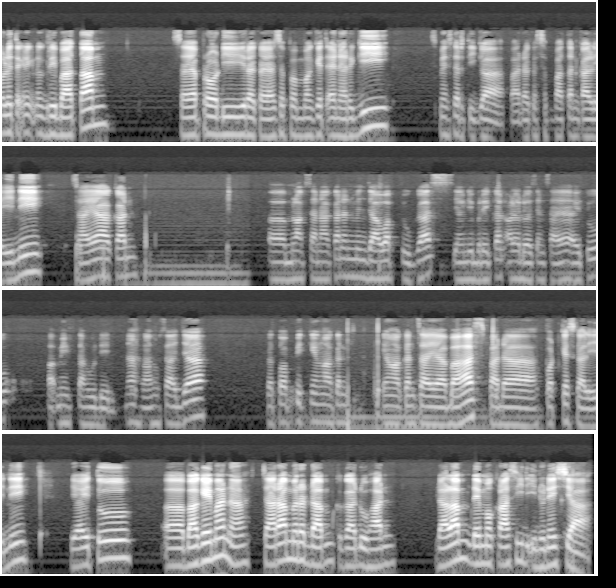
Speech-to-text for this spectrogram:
Politeknik Negeri Batam. Saya prodi Rekayasa Pembangkit Energi semester 3. Pada kesempatan kali ini saya akan eh, melaksanakan dan menjawab tugas yang diberikan oleh dosen saya yaitu Pak Miftahudin. Nah, langsung saja ke topik yang akan yang akan saya bahas pada podcast kali ini yaitu eh, bagaimana cara meredam kegaduhan dalam demokrasi di Indonesia.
